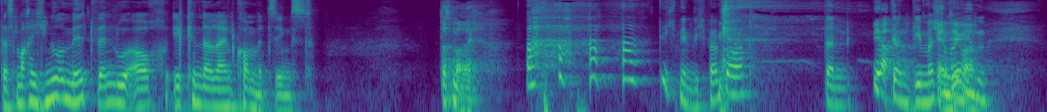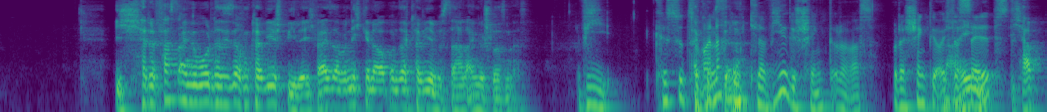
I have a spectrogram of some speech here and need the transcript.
Das mache ich nur mit, wenn du auch ihr Kinderlein komm mit singst. Das mache ich. ich nehme dich beim Wort. Dann, ja, dann gehen wir schon mal Thema. üben. Ich hätte fast angeboten, dass ich es auf dem Klavier spiele. Ich weiß aber nicht genau, ob unser Klavier bis dahin angeschlossen ist. Wie? Kriegst du zu Weihnachten ein Klavier geschenkt oder was? Oder schenkt ihr euch Nein, das selbst? Ich habe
